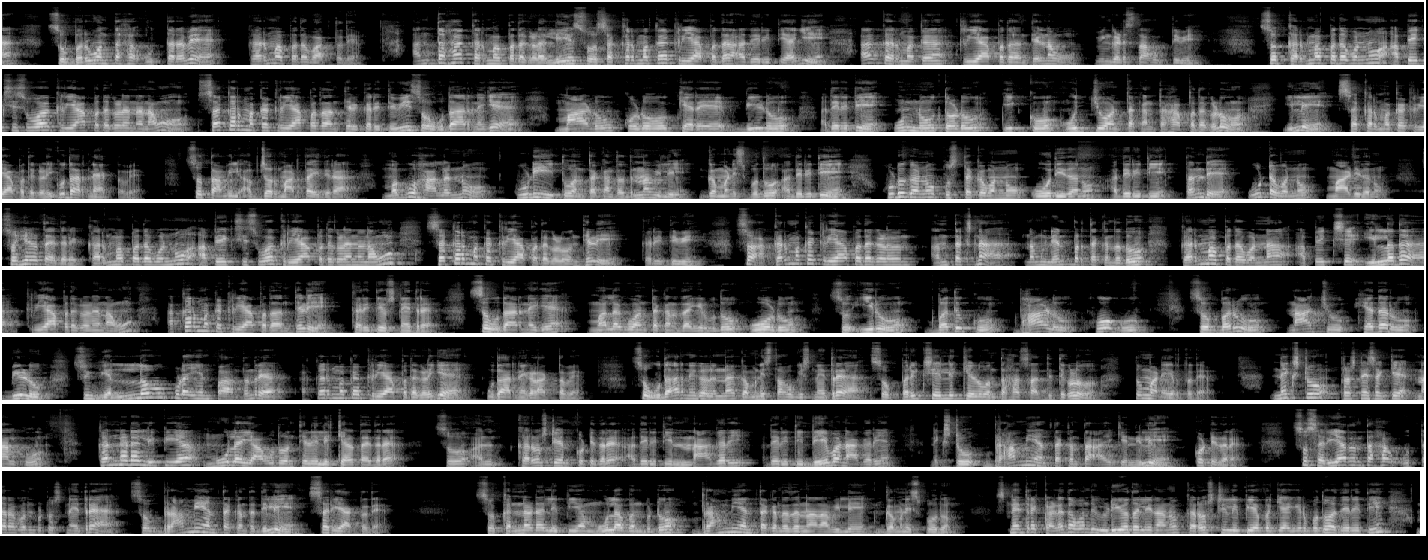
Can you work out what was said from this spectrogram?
ಸೊ ಬರುವಂತಹ ಉತ್ತರವೇ ಕರ್ಮಪದವಾಗ್ತದೆ. ಅಂತಹ ಕರ್ಮಪದಗಳಲ್ಲಿ ಸೊ ಸಕರ್ಮಕ ಕ್ರಿಯಾಪದ ಅದೇ ರೀತಿಯಾಗಿ ಅಕರ್ಮಕ ಕ್ರಿಯಾಪದ ಅಂತೇಳಿ ನಾವು ವಿಂಗಡಿಸ್ತಾ ಹೋಗ್ತೀವಿ. ಸೊ, ಕರ್ಮಪದವನ್ನು ಅಪೇಕ್ಷಿಸುವ ಕ್ರಿಯಾಪದಗಳನ್ನು ನಾವು ಸಕರ್ಮಕ ಕ್ರಿಯಾಪದ ಅಂತೇಳಿ ಕರಿತೀವಿ. ಸೊ, ಉದಾಹರಣೆಗೆ ಮಾಡು, ಕೊಡು, ಕೆರೆ, ಬೀಡು, ಅದೇ ರೀತಿ ಉಣ್ಣು, ತೊಡು, ಇಕ್ಕು, ಉಜ್ಜು ಅಂತಕ್ಕಂತಹ ಪದಗಳು ಇಲ್ಲಿ ಸಕರ್ಮಕ ಕ್ರಿಯಾಪದಗಳಿಗೆ ಉದಾಹರಣೆ ಆಗ್ತವೆ. ಸೊ ತಾವಿಲ್ಲಿ ಅಬ್ಸರ್ವ್ ಮಾಡ್ತಾ ಇದ್ದೀರಾ? ಮಗು ಹಾಲನ್ನು ಕುಡಿಯಿತು ಅಂತಕ್ಕಂಥದ್ದನ್ನು ನಾವಿಲ್ಲಿ ಗಮನಿಸ್ಬೋದು. ಅದೇ ರೀತಿ ಹುಡುಗನು ಪುಸ್ತಕವನ್ನು ಓದಿದನು. ಅದೇ ರೀತಿ ತಂದೆ ಊಟವನ್ನು ಮಾಡಿದನು. ಸೊ ಹೇಳ್ತಾ ಇದ್ದಾರೆ, ಕರ್ಮಪದವನ್ನು ಅಪೇಕ್ಷಿಸುವ ಕ್ರಿಯಾಪದಗಳನ್ನು ನಾವು ಸಕರ್ಮಕ ಕ್ರಿಯಾಪದಗಳು ಅಂಥೇಳಿ ಕರಿತೀವಿ. ಸೊ ಅಕರ್ಮಕ ಕ್ರಿಯಾಪದಗಳು ಅಂದ ತಕ್ಷಣ ನಮ್ಗೆ ನೆನಪು ಬರ್ತಕ್ಕಂಥದ್ದು ಕರ್ಮ ಪದವನ್ನು ಅಪೇಕ್ಷೆ ಇಲ್ಲದ ಕ್ರಿಯಾಪದಗಳನ್ನ ನಾವು ಅಕರ್ಮಕ ಕ್ರಿಯಾಪದ ಅಂತೇಳಿ ಕರಿತೀವಿ ಸ್ನೇಹಿತರೆ. ಸೊ ಉದಾಹರಣೆಗೆ ಮಲಗು ಅಂತಕ್ಕಂಥದ್ದಾಗಿರ್ಬೋದು, ಓಡು ಸೊ ಇರು, ಬದುಕು, ಬಾಳು, ಹೋಗು ಸೊ ಬರು, ನಾಚು, ಹೆದರು, ಬೀಳು ಸೊ ಇವೆಲ್ಲವೂ ಕೂಡ ಏನಪ್ಪ ಅಂತಂದರೆ ಅಕರ್ಮಕ ಕ್ರಿಯಾಪದಗಳಿಗೆ ಉದಾಹರಣೆಗಳಾಗ್ತವೆ. ಸೊ ಉದಾಹರಣೆಗಳನ್ನು ಗಮನಿಸ್ತಾ ಹೋಗಿ ಸ್ನೇಹಿತರೆ. ಸೊ ಪರೀಕ್ಷೆಯಲ್ಲಿ ಕೇಳುವಂತಹ ಸಾಧ್ಯತೆಗಳು ತುಂಬಾ ಇರ್ತದೆ. ನೆಕ್ಸ್ಟು ಪ್ರಶ್ನೆ ಸಂಖ್ಯೆ ನಾಲ್ಕು. ಕನ್ನಡ ಲಿಪಿಯ ಮೂಲ ಯಾವುದು ಅಂತೇಳಿ ಇಲ್ಲಿ ಕೇಳ್ತಾ ಇದ್ದಾರೆ. ಸೊ ಅದು ಖರೋಷ್ಠಿ ಅಂತ ಕೊಟ್ಟಿದ್ದಾರೆ. ಅದೇ ರೀತಿ ನಾಗರಿ, ಅದೇ ರೀತಿ ದೇವನಾಗರಿ, ನೆಕ್ಸ್ಟು ಬ್ರಾಹ್ಮಿ ಅಂತಕ್ಕಂಥ ಆಯ್ಕೆಯನ್ನು ಇಲ್ಲಿ ಕೊಟ್ಟಿದ್ದಾರೆ. ಸೊ ಸರಿಯಾದಂತಹ ಉತ್ತರ ಬಂದ್ಬಿಟ್ಟು ಸ್ನೇಹಿತರೆ, ಸೊ ಬ್ರಾಹ್ಮಿ ಅಂತಕ್ಕಂಥದ್ದು ಇಲ್ಲಿ ಸರಿ ಆಗ್ತದೆ ಸೊ ಕನ್ನಡ ಲಿಪಿಯ ಮೂಲ ಬಂದ್ಬಿಟ್ಟು ಬ್ರಾಹ್ಮಿ ಅಂತಕ್ಕಂಥದ್ದನ್ನು ನಾವಿಲ್ಲಿ ಗಮನಿಸ್ಬೋದು. ಸ್ನೇಹಿತರೆ, ಕಳೆದ ಒಂದು ವಿಡಿಯೋದಲ್ಲಿ ನಾನು ಕರೋಷ್ಠಿ ಲಿಪಿಯ ಬಗ್ಗೆ ಆಗಿರ್ಬೋದು, ಅದೇ ರೀತಿ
